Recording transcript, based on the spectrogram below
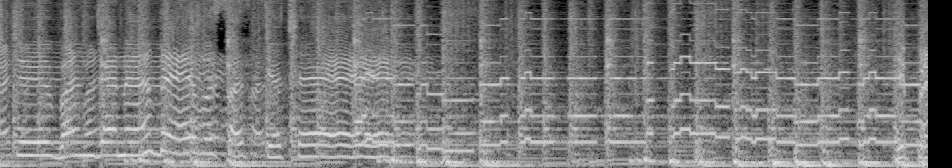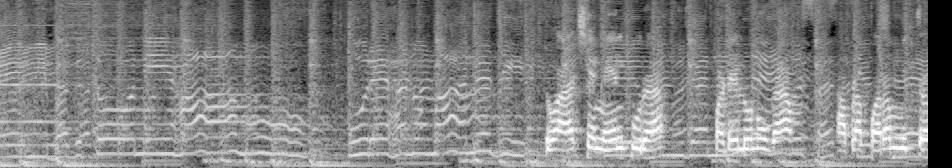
કષ્ટ ભંજન દેવ સત્ય છે. પ્રેમી ભક્તોની હામું પૂરે હનુમાનજી તો આ છે મેનપુરા પટેલોનું ગામ. આપણા પરમ મિત્ર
